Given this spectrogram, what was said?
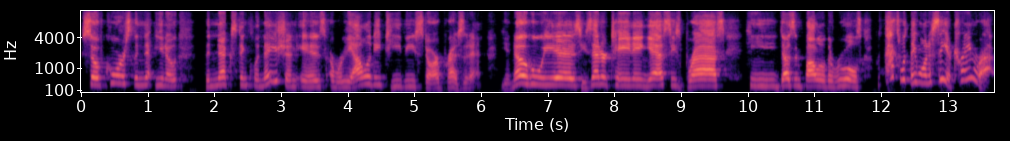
So of course the you know the next inclination is a reality TV star president. You know who he is, he's entertaining, yes, he's brass, he doesn't follow the rules, but that's what they want to see a train wreck.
